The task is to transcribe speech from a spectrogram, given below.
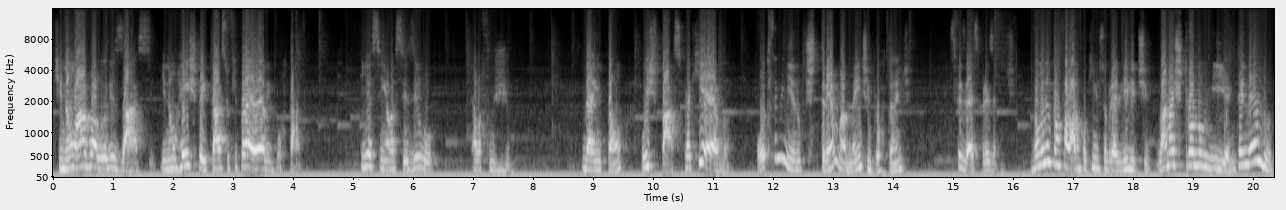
que não a valorizasse e não respeitasse o que para ela importava. E assim ela se exilou, ela fugiu. Daí então o espaço para que Eva, outro feminino extremamente importante, se fizesse presente. Vamos então falar um pouquinho sobre a Lilith lá na astronomia, entendendo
